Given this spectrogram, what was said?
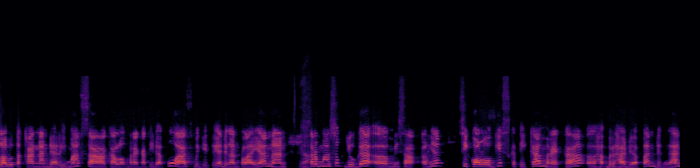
lalu tekanan dari masa kalau mereka tidak puas begitu ya dengan pelayanan, ya. termasuk juga uh, misalnya psikologis ketika mereka uh, berhadapan dengan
